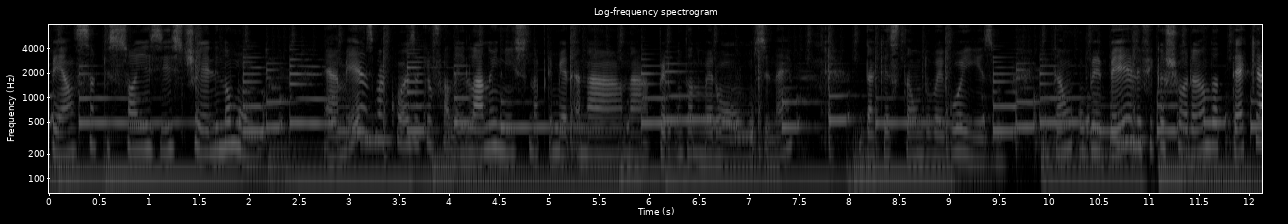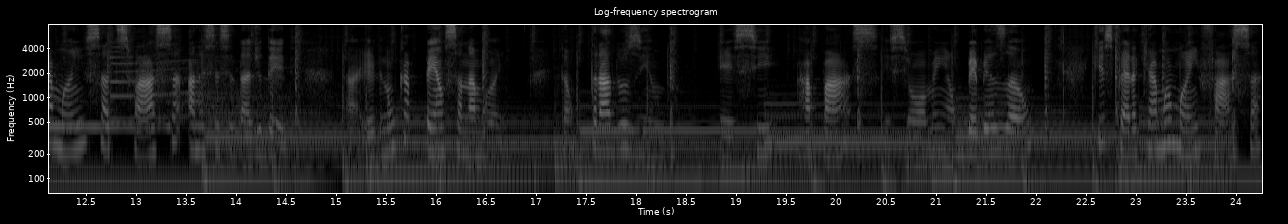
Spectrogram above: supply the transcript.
pensa que só existe ele no mundo. É a mesma coisa que eu falei lá no início, na primeira, na, na pergunta número 11, né? Da questão do egoísmo. Então, o bebê ele fica chorando até que a mãe satisfaça a necessidade dele. Tá? Ele nunca pensa na mãe. Então, traduzindo, esse rapaz, esse homem é um bebezão que espera que a mamãe faça,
